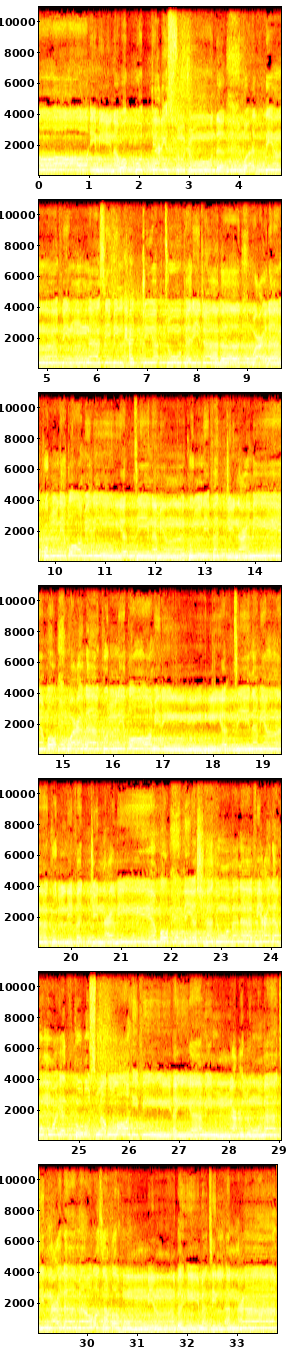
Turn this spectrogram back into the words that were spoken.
والقائمين والركع السجود وأذن في الناس بالحج يأتوك رجالا وعلى كل ضامر يأتين من كل فج عميق وعلى كل ضامر يأتين من كل فج عميق ليشهدوا منافع لهم ويذكروا اسم الله في أيام معلومات على ما رزقهم من بهيمة الأنعام.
